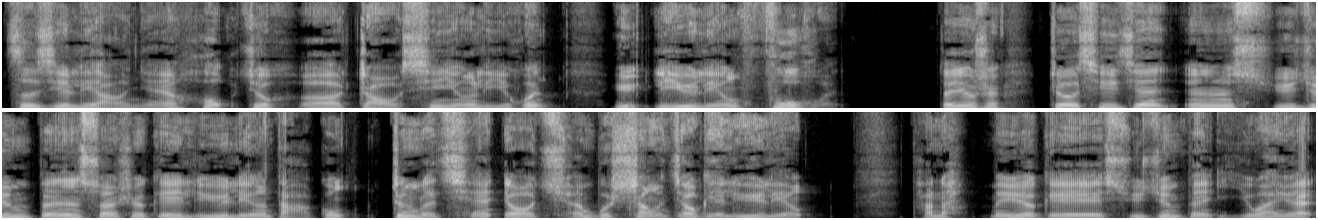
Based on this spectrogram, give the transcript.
自己两年后就和赵新颖离婚，与李玉玲复婚。再就是这期间，嗯，徐军本算是给李玉玲打工，挣的钱要全部上交给李玉玲。他呢，每月给徐军本一万元，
